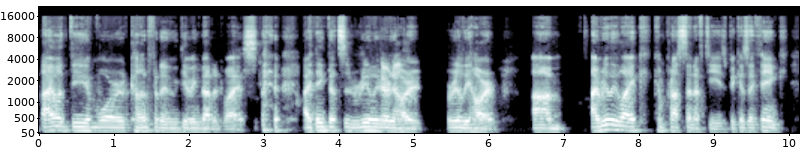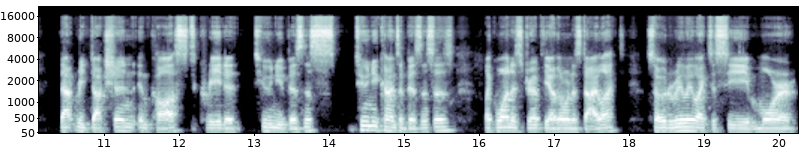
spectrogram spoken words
I would be more confident in giving that advice. I think that's really, really hard. Really hard. Um, I really like compressed NFTs because I think that reduction in cost created two new business, two new kinds of businesses. Like one is drip, the other one is dialect. So I would really like to see more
